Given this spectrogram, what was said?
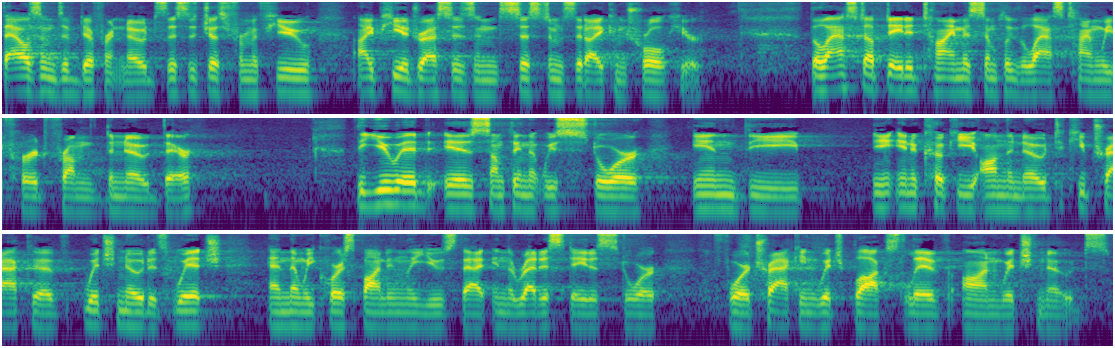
thousands of different nodes. This is just from a few IP addresses and systems that I control here. The last updated time is simply the last time we've heard from the node there. The UID is something that we store in the in a cookie on the node to keep track of which node is which and then we correspondingly use that in the Redis data store for tracking which blocks live on which nodes.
